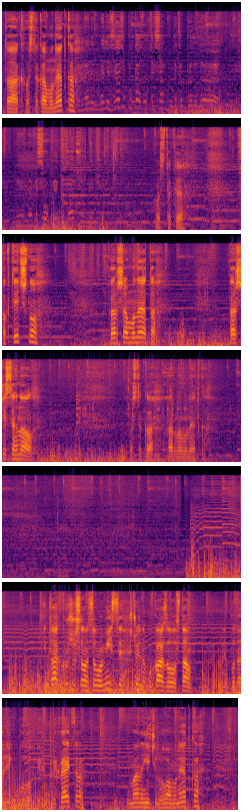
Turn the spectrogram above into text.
Так, ось така монетка. Мене, мене зразу показував так само на кабелу, на, на, на високу. Я казав, що Ось таке. Фактично перша монета. Перший сигнал. Ось така гарна монетка. І так, кручуся на цьому місці, щойно показувалось там неподалік було тих три крейсера. І в мене є чергова монетка.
